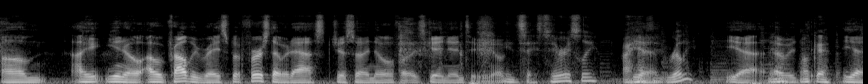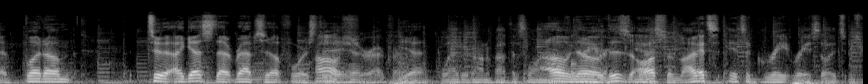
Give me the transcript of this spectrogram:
um, I you know I would probably race, but first I would ask just so I know if I was getting into you know you'd say seriously? I Yeah. have really? yeah, Yeah, I would okay. yeah, but um, to I guess that wraps it up for us today. Oh, huh? sure. I've uh, yeah. blathered on about this long. Oh, no, here. this is awesome. I've- It's it's a great race though. It's it's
